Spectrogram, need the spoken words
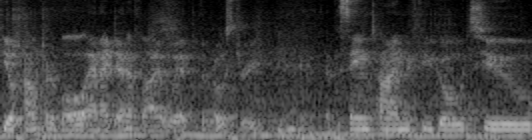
feel comfortable and identify with the roastery. Mm-hmm. At the same time, if you go to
